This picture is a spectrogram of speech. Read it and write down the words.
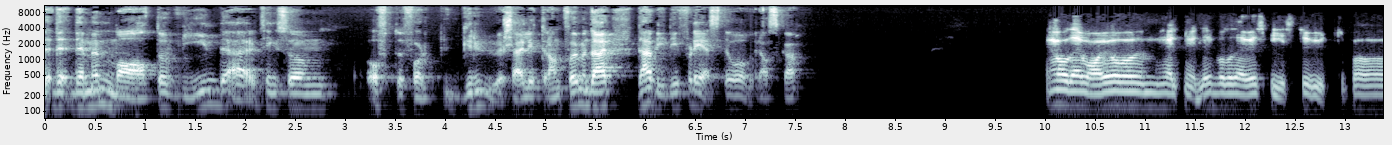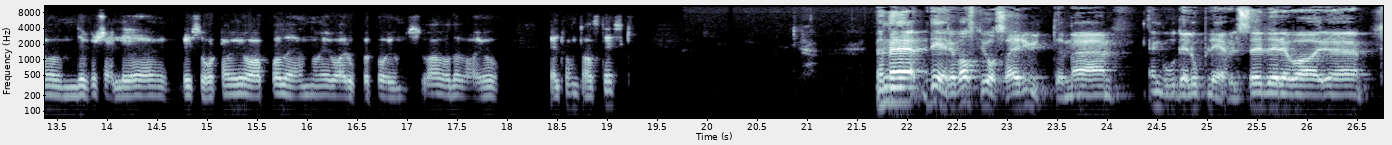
det, det, med mat og vin det er ting som ofte folk gruer seg litt for. Men der, der blir de fleste overraska. Ja, og det var jo helt nydelig. Både det vi spiste ute på de forskjellige resorta vi var på, det når vi var oppe på Jomsva, og det var jo helt fantastisk. Men eh, dere valgte jo også ei rute med en god del opplevelser. Dere var eh,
